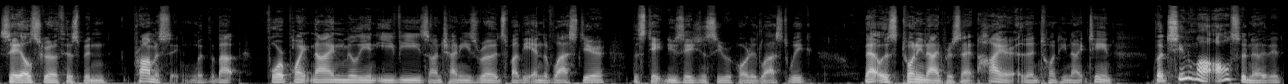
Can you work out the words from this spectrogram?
Sales growth has been promising, with about 4.9 million EVs on Chinese roads by the end of last year, the state news agency reported last week. That was 29% higher than 2019, but Xinhua also noted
